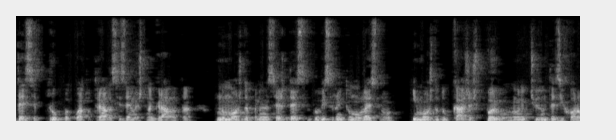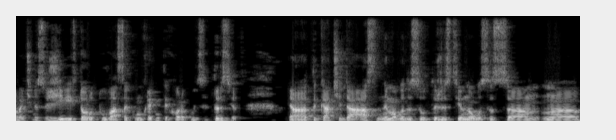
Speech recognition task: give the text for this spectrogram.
10 трупа, когато трябва да си вземеш наградата, но можеш да пренесеш 10 глави сравнително лесно и можеш да докажеш първо, нали, очевидно тези хора вече не са живи, и второ, това са конкретните хора, които се търсят. А, така че да, аз не мога да се отъжествя много с а, а,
